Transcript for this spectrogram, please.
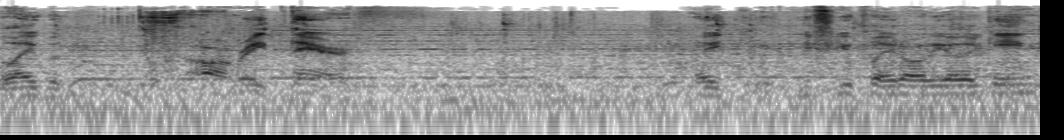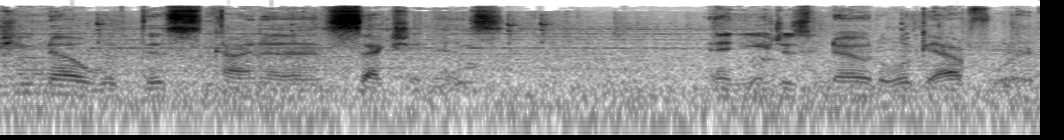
like with oh right there. Like if you played all the other games, you know what this kind of section is, and you just know to look out for it.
